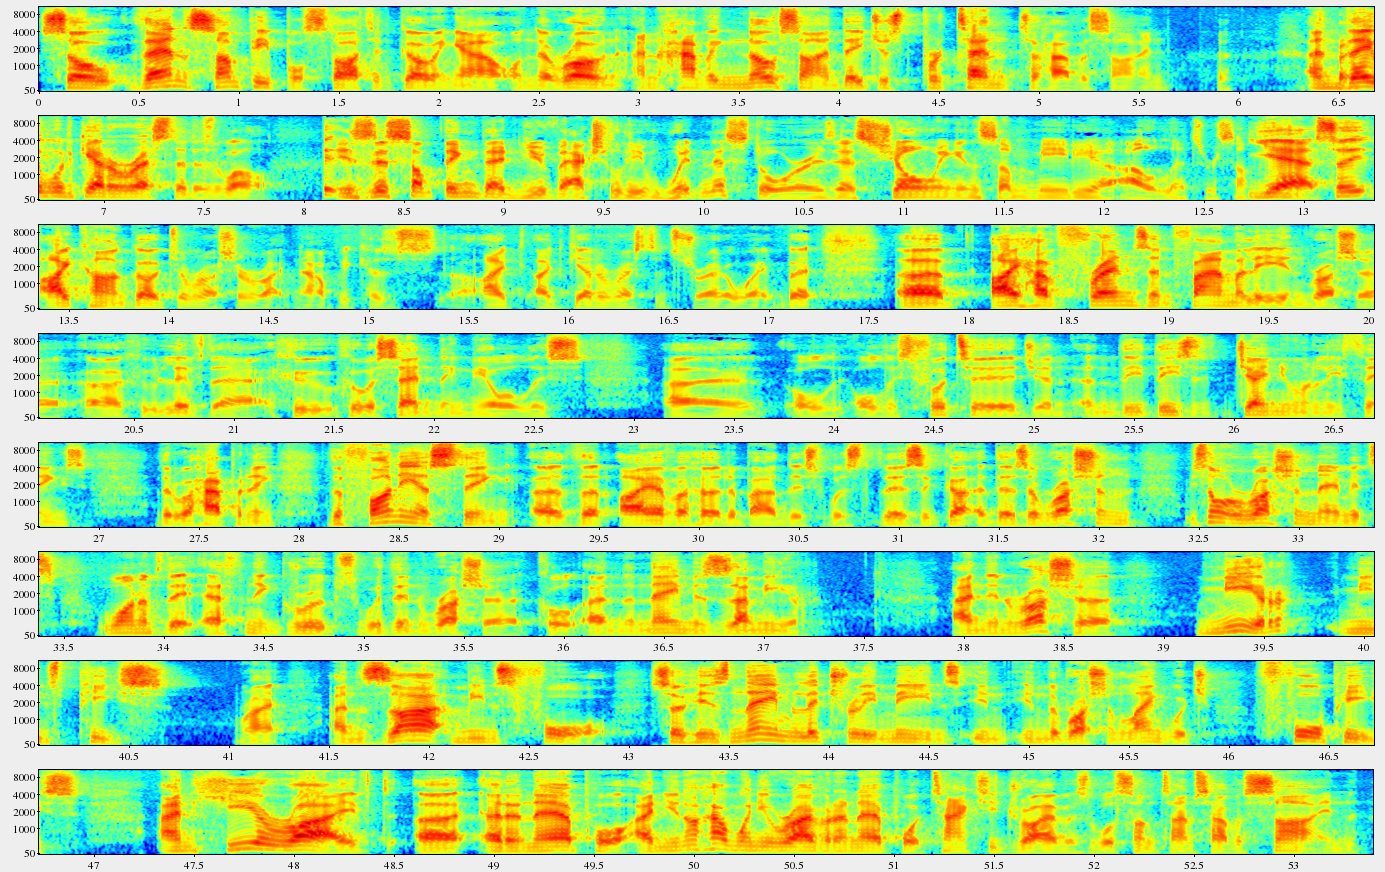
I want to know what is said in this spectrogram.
So then some people started going out on their own and having no sign, they just pretend to have a sign and they would get arrested as well. Is this something that you've actually witnessed, or is this showing in some media outlets or something? Yeah, so I can't go to Russia right now because I'd, I'd get arrested straight away. But uh, I have friends and family in Russia uh, who live there who, who are sending me all this. Uh, all, all this footage and, and the, these are genuinely things that were happening. The funniest thing uh, that I ever heard about this was there's a guy, there's a Russian. It's not a Russian name. It's one of the ethnic groups within Russia called, and the name is Zamir. And in Russia, Mir means peace, right? And Za means for. So his name literally means, in, in the Russian language, for peace. And he arrived uh, at an airport. And you know how when you arrive at an airport, taxi drivers will sometimes have a sign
